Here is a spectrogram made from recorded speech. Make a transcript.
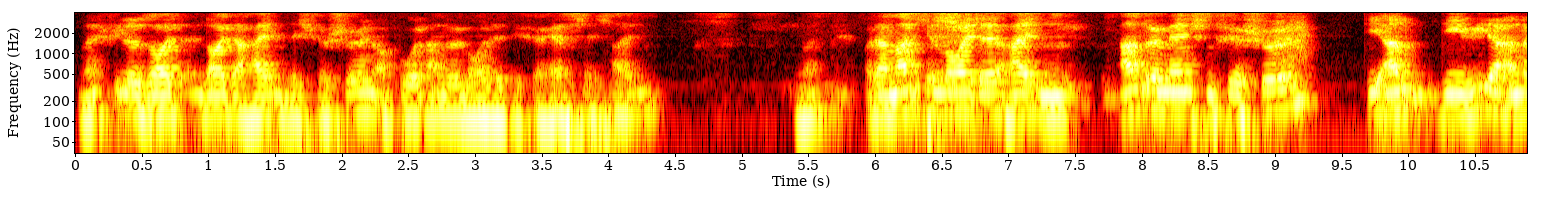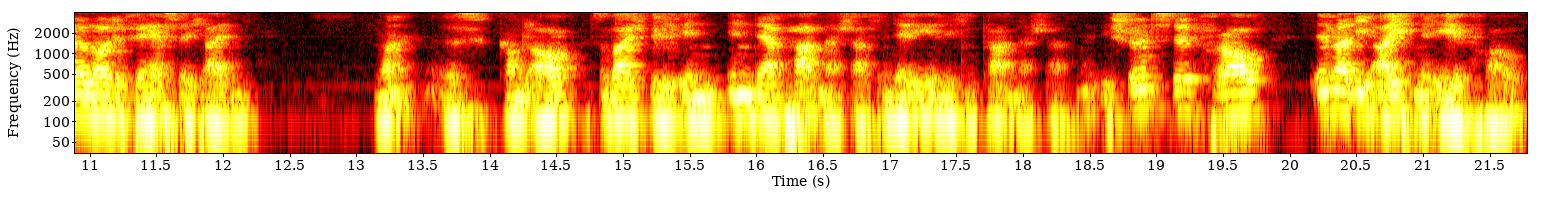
Ne? Viele Leute halten sich für schön, obwohl andere Leute sie für hässlich halten. Ne? Oder manche Leute halten andere Menschen für schön, die, an, die wieder andere Leute für hässlich halten. Ne? Es kommt auch zum Beispiel in, in der Partnerschaft, in der ehelichen Partnerschaft. Ne? Die schönste Frau immer die eigene Ehefrau.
